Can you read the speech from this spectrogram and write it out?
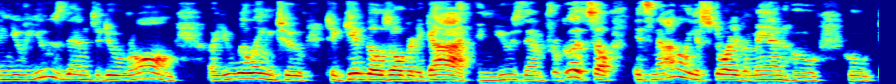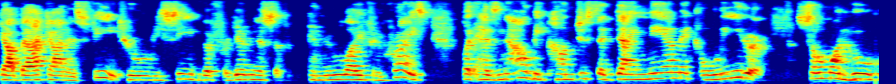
and you've used them to do wrong are you willing to to give those over to god and use them for good so it's not only a story of a man who who got back on his feet who received the forgiveness of a new life in christ but has now become just a dynamic leader someone who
